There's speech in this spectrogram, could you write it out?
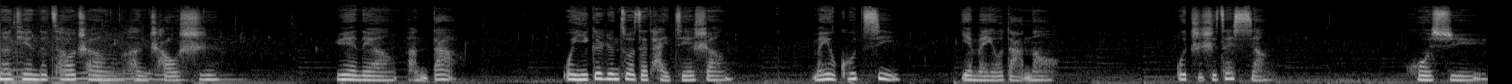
那天的操场很潮湿。月亮很大，我一个人坐在台阶上，没有哭泣，也没有打闹。我只是在想，或许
